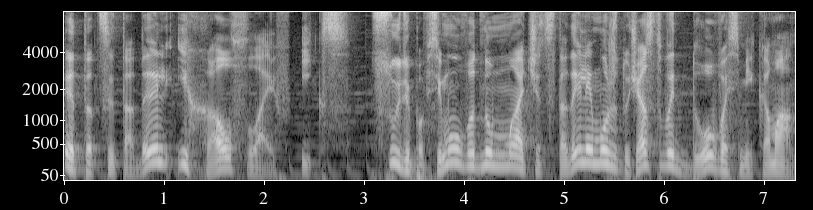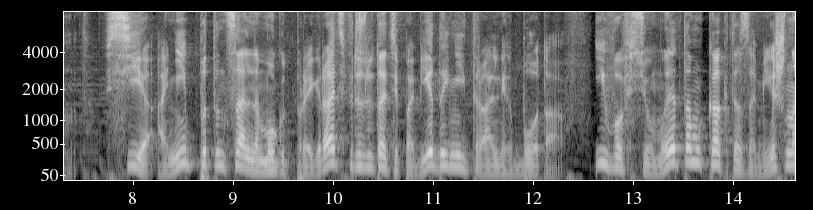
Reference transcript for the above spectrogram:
Это Цитадель и Half-Life X. Судя по всему, в одном матче Цитадели может участвовать до 8 команд. Все они потенциально могут проиграть в результате победы нейтральных ботов. И во всем этом как-то замешано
